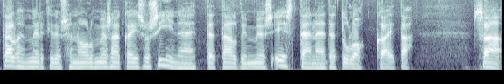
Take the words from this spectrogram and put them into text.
talven merkitys on ollut myös aika iso siinä, että talvi myös estää näitä tulokkaita, saa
